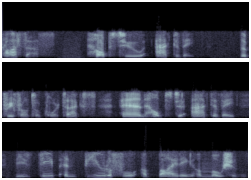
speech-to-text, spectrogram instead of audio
process helps to activate the prefrontal cortex and helps to activate these deep and beautiful abiding emotions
